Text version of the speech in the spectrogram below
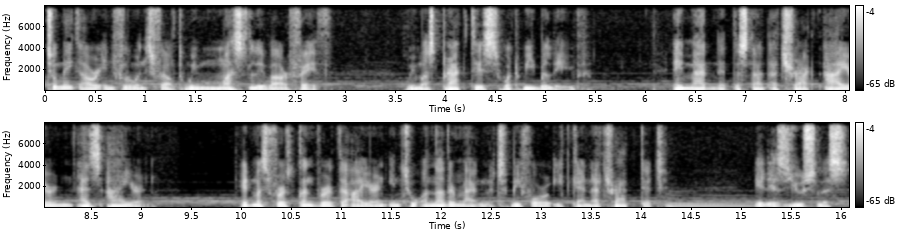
To make our influence felt, we must live our faith. We must practice what we believe. A magnet does not attract iron as iron. It must first convert the iron into another magnet before it can attract it. It is useless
